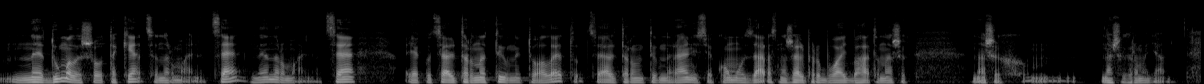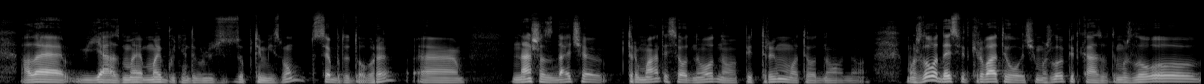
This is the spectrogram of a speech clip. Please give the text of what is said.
не думали, що таке це нормально. Це ненормально. Це як оце альтернативний туалет, це альтернативна реальність, в якому зараз, на жаль, перебувають багато наших, наших, наших громадян. Але я майбутнє дивлюсь з оптимізмом, все буде добре. Е, наша задача триматися одне одного, підтримувати одне одного. Можливо, десь відкривати очі, можливо, підказувати, можливо,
